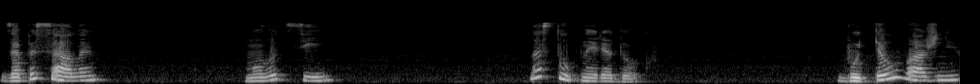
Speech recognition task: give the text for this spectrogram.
Записали. Молодці. Наступний рядок. Будьте уважні.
